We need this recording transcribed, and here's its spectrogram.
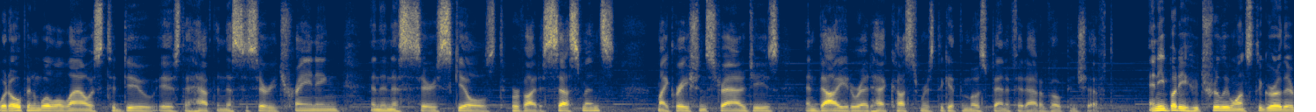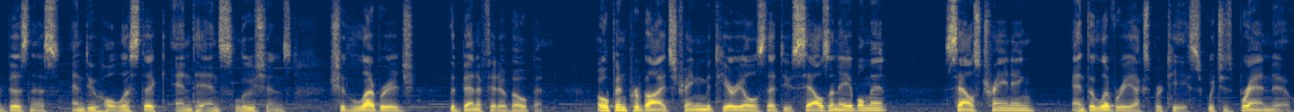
What Open will allow us to do is to have the necessary training and the necessary skills to provide assessments, migration strategies, and value to Red Hat customers to get the most benefit out of OpenShift. Anybody who truly wants to grow their business and do holistic end-to-end -end solutions should leverage the benefit of Open. Open provides training materials that do sales enablement, sales training, and delivery expertise, which is brand new.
